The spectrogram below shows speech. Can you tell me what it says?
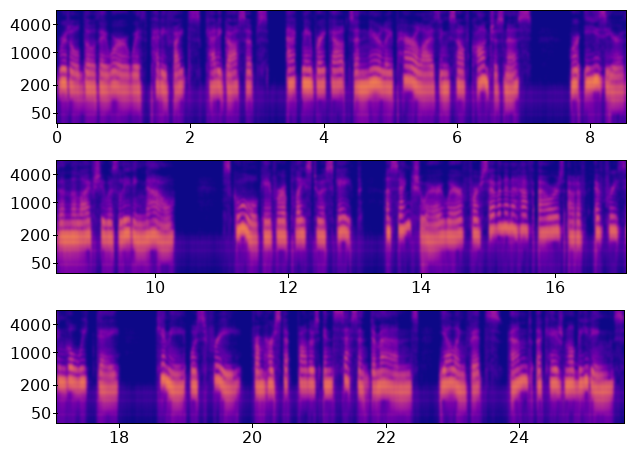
riddled though they were with petty fights, catty gossips, acne breakouts, and nearly paralyzing self consciousness, were easier than the life she was leading now. School gave her a place to escape, a sanctuary where, for seven and a half hours out of every single weekday, Kimmy was free from her stepfather's incessant demands, yelling fits, and occasional beatings.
